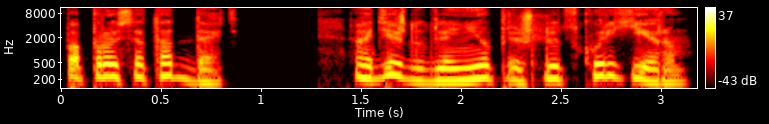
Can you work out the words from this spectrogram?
попросят отдать. Одежду для нее пришлют с курьером.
